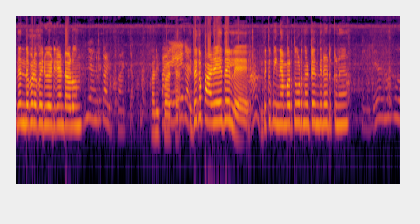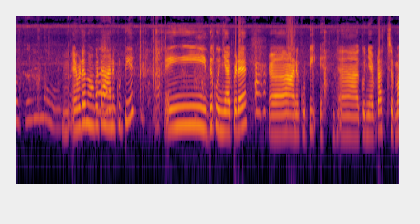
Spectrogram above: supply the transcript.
ഇതെന്താ ഇവിടെ പരിപാടി രണ്ടാളും? കളിപ്പാട്ടം. ഇതൊക്കെ പഴയതല്ലേ? ഇതൊക്കെ പിന്നാമ്പുറത്ത് കൊടുന്നിട്ട് എന്തിനാ എടുക്കണ്? എവിടെ നോക്കട്ടെ? ആനക്കുട്ടി? ഈ ഇത് കുഞ്ഞാപ്പിടെ ആനക്കുട്ടി. കുഞ്ഞാപ്പിടെ അച്ഛമ്മ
